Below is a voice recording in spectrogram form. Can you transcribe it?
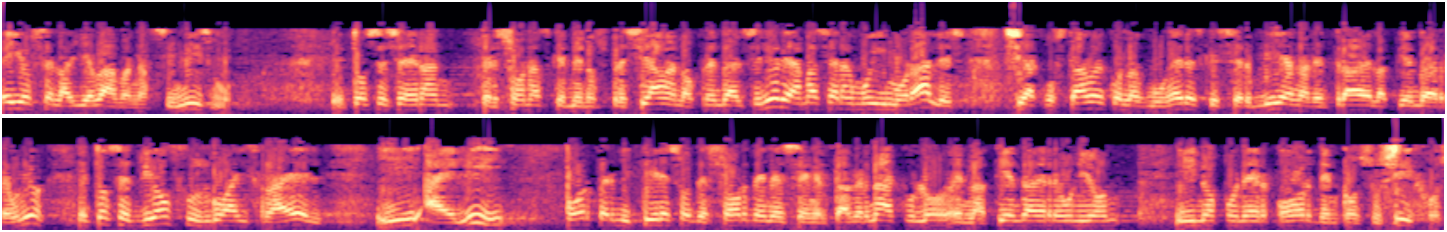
ellos se la llevaban a sí mismos. Entonces eran personas que menospreciaban la ofrenda del Señor y además eran muy inmorales, se acostaban con las mujeres que servían a la entrada de la tienda de reunión. Entonces Dios juzgó a Israel y a Elí por permitir esos desórdenes en el tabernáculo, en la tienda de reunión y no poner orden con sus hijos.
